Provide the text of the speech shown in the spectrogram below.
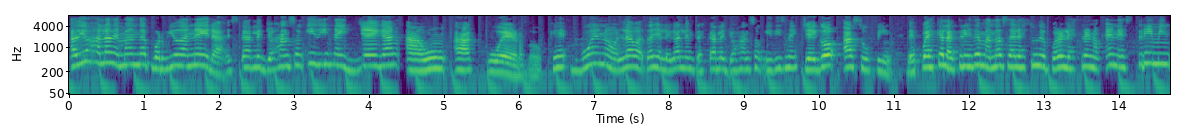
Adiós a la demanda por Viuda Negra. Scarlett Johansson y Disney llegan a un acuerdo. Qué bueno, la batalla legal entre Scarlett Johansson y Disney llegó a su fin. Después que la actriz demandase al estudio por el estreno en streaming,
